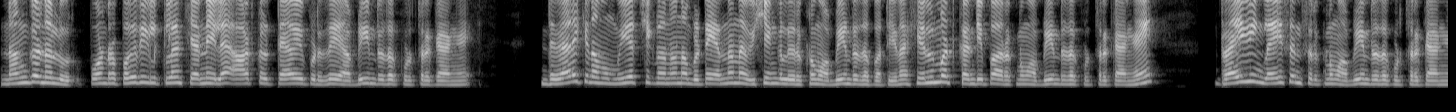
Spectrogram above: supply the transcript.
நங்கநல்லூர் போன்ற பகுதிகளுக்கெல்லாம் சென்னையில் ஆட்கள் தேவைப்படுது அப்படின்றத கொடுத்துருக்காங்க. இந்த வேலைக்கு நம்ம முயற்சிக்கணும்னா நம்மள்ட்ட என்னென்ன விஷயங்கள் இருக்கணும் அப்படின்றத பார்த்தீங்கன்னா, ஹெல்மெட் கண்டிப்பாக இருக்கணும் அப்படின்றத கொடுத்துருக்காங்க டிரைவிங் லைசன்ஸ் இருக்கணும் அப்படின்றத கொடுத்துருக்காங்க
